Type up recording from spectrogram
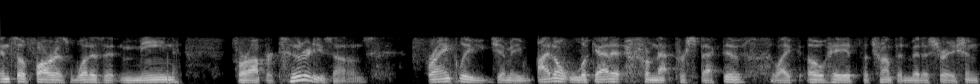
Insofar as what does it mean for opportunity zones, frankly, Jimmy, I don't look at it from that perspective like, oh, hey, it's the Trump administration.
